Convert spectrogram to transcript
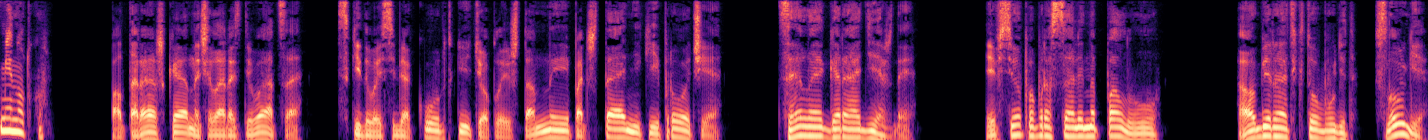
минутку». Полторашка начала раздеваться, скидывая с себя куртки, теплые штаны, подштанники и прочее. Целая гора одежды. И все побросали на полу. А убирать кто будет? Слуги?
